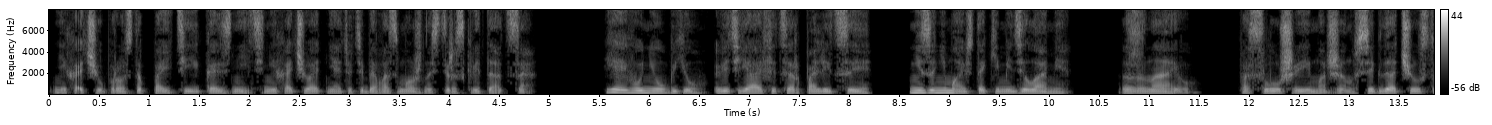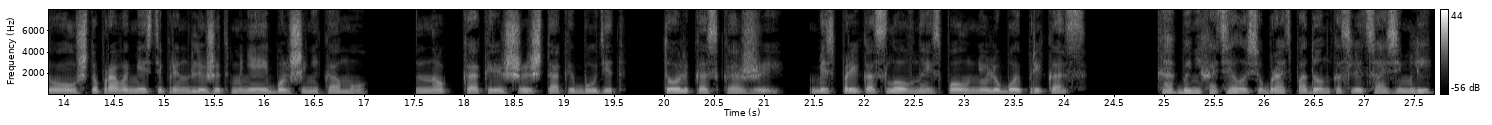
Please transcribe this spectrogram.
Не хочу просто пойти и казнить, не хочу отнять у тебя возможность расквитаться. Я его не убью, ведь я офицер полиции, не занимаюсь такими делами. Знаю, Послушай, Имаджин, всегда чувствовал, что право мести принадлежит мне и больше никому. Но как решишь, так и будет. Только скажи. Беспрекословно исполню любой приказ. Как бы не хотелось убрать подонка с лица земли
